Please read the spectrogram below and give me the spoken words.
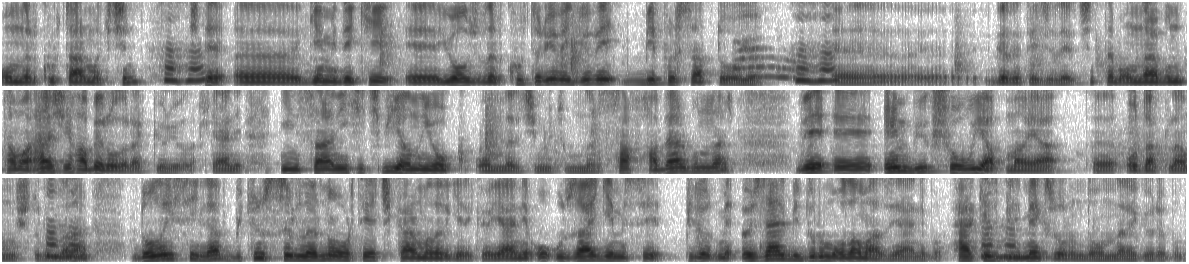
onları kurtarmak için. Hı hı. İşte e, gemideki e, yolcuları kurtarıyor ve diyor ve bir fırsat doğuyor hı hı. E, gazeteciler için. Tabii onlar bunu tamam her şeyi haber olarak görüyorlar. Yani insani hiçbir yanı yok onlar için bütün bunların. Saf haber bunlar ve e, en büyük şovu yapmaya e, odaklanmış durumdalar. Dolayısıyla bütün sırlarını ortaya çıkarmaları gerekiyor. Yani o uzay gemisi pilot özel bir durum olamaz yani bu. Herkes bilmek zorunda onlara göre bunu.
